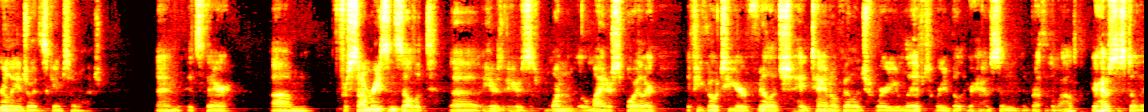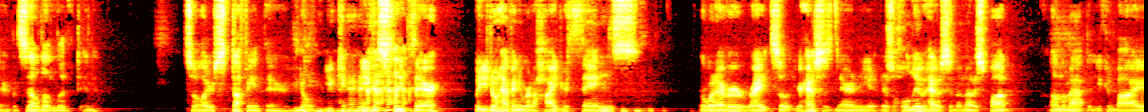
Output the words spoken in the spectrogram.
really enjoyed this game so much. And it's there. Um, for some reason, Zelda. T- uh, here's here's one little minor spoiler. If you go to your village, Hateno village, where you lived, where you built your house in, in Breath of the Wild, your house is still there, but Zelda lived in it. So all your stuff ain't there. You don't. You can you can sleep there, but you don't have anywhere to hide your things or whatever, right? So your house isn't there, and you, there's a whole new house in another spot on the map that you can buy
